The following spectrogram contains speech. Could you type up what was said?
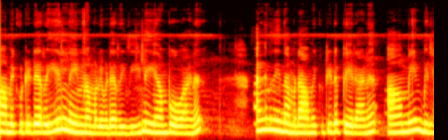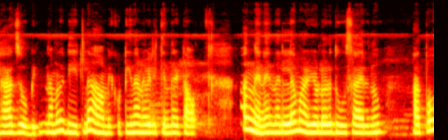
ആമിക്കുട്ടിയുടെ റിയൽ നെയിം നമ്മളിവിടെ റിവീൽ ചെയ്യാൻ പോവാണ്. അങ്ങനെ നമ്മുടെ ആമിക്കുട്ടിയുടെ പേരാണ് ആമീൻ ബിൽഹാ ജോബിൻ. നമ്മൾ വീട്ടിൽ ആമിക്കുട്ടി എന്നാണ് വിളിക്കുന്നത് കേട്ടോ. അങ്ങനെ നല്ല മഴയുള്ള മഴയുള്ളൊരു ദിവസമായിരുന്നു. അപ്പോൾ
